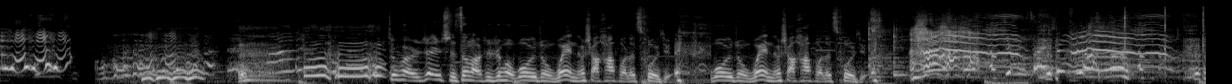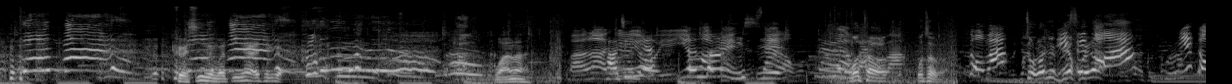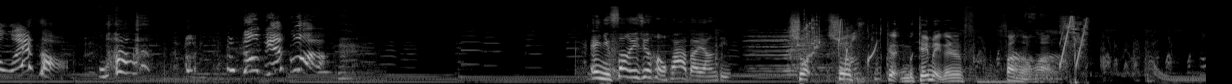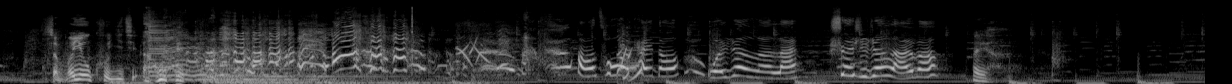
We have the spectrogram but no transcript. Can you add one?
这会儿认识曾老师之后，我有一种我也能上哈佛的错觉，我有一种我也能上哈佛的错觉。这才是可惜你们今天还是个。完了，完了，好，这今天分崩离析。我走了，我走了。走吧，走了就别回来一起走啊！你走我也走，哇，都别过了。哎，你放一句狠话吧，杨迪。说说给给每个人放狠话。什么优酷一姐？好，从我开刀，我认了，来，顺时针来吧。哎呀，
